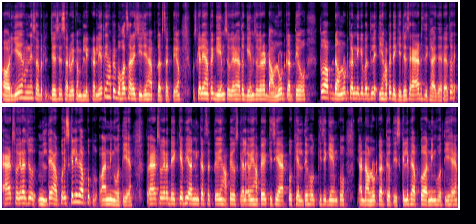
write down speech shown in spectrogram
और ये हमने सब जैसे सर्वे कंप्लीट कर लिया तो यहाँ पर बहुत सारी चीज़ें आप कर सकते हो। उसके लिए यहाँ पे गेम्स वगैरह है तो गेम्स वगैरह डाउनलोड करते हो। तो आप डाउनलोड करने के बदले यहाँ पे देखिए, जैसे एड्स दिखाया जा रहा है तो एड्स वगैरह जो मिलते हैं आपको, इसके लिए भी आपको अर्निंग होती है। तो एड्स वगैरह देख के भी अर्निंग कर सकते हो यहाँ पे, उसके अलावा यहाँ पे किसी ऐप को खेलते हो, किसी गेम को या डाउनलोड करते हो तो इसके लिए भी आपको अर्निंग होती है।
